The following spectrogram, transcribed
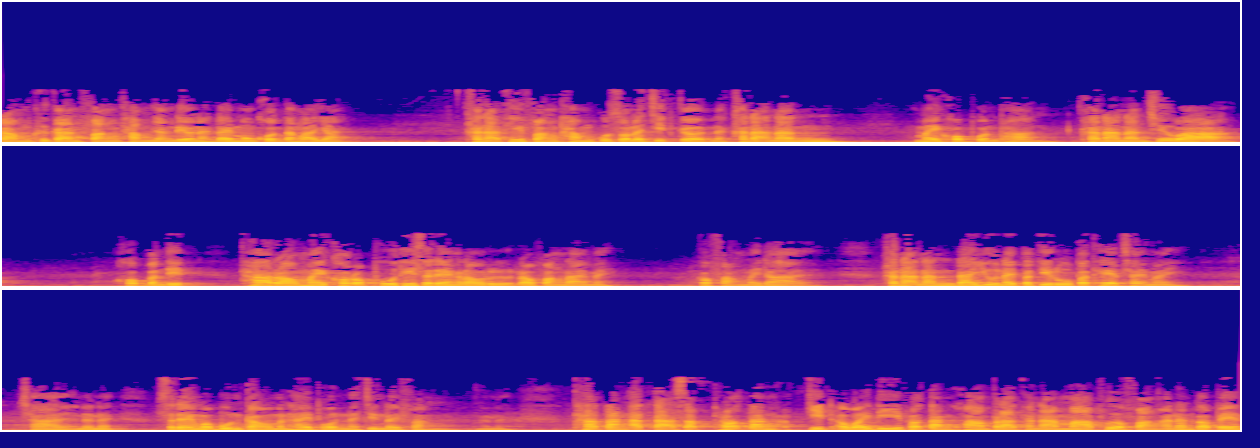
กรรมคือการฟังธรรมอย่างเดียวนะได้มงคลตั้งหลายอย่าง ขณะที่ฟังธรรมกุศลจิตเกิดนะขณะนั้นไม่ครบผลพาน ขณะนั้นชื่อว่าครบบัณฑิต ถ้าเราไม่เคารพผู้ที่แสดงเราหรือเราฟังได้ไหม ก็ฟังไม่ได้ ขณะนั้นได้อยู่ในปฏิรูปประเทศใช่ไหม ใช่นั่นนะแสดงว่าบุญเก่ามันให้ผลนะจึงได้ฟังนั่นนะ ถ้าตั้งอัตตาสัพเพราะตั้งจิตเอาไว้ดี เพราะตั้งความปรารถนามาเพื่อฟัง อันนั้นก็เป็น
